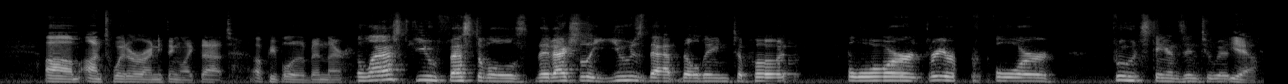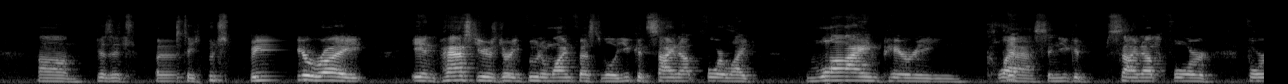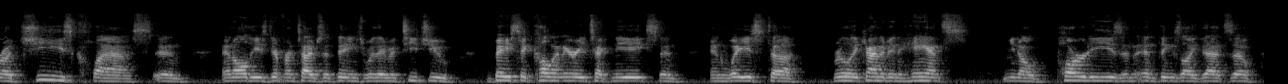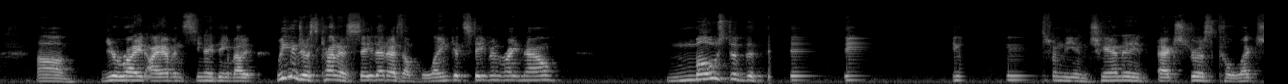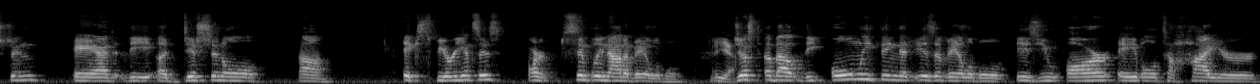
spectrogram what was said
um, on Twitter or anything like that of people that have been there. The last few festivals, they've actually used that building to put four, three or four food stands into it. Yeah, because um, it's just a huge. You're right. In past years during Food and Wine Festival, you could sign up for like wine pairing class, yeah. and you could sign up for for a cheese class and and all these different types of things where they would teach you basic culinary techniques and and ways to really kind of enhance you know parties and, and things like that so um, you're right. I haven't seen anything about it. We can just kind of say that as a blanket statement right now. Most of the things from the Enchanted Extras collection and the additional um, experiences are simply not available. Yeah. Just about the only thing that is available is you are able to hire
